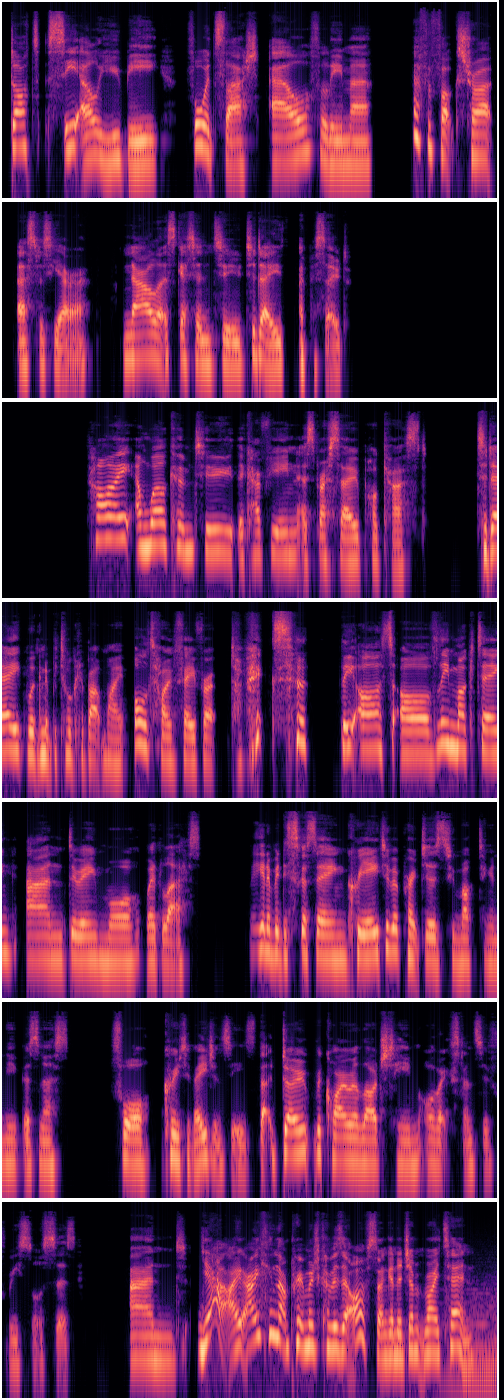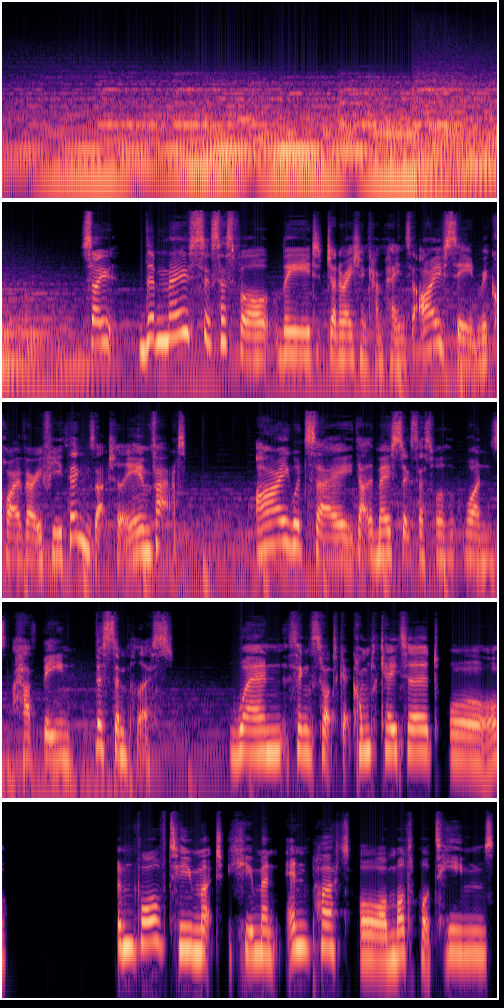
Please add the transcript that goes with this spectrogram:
dot C-L-U-B forward slash L for Lima, F for Foxtrot, S for Sierra. Now let's get into today's episode. Hi, and welcome to the Kaffeine Espresso podcast. Today, we're going to be talking about my all time favorite topics, the art of lean marketing and doing more with less. We're going to be discussing creative approaches to marketing a new business for creative agencies that don't require a large team or extensive resources. And yeah, I, I think that pretty much covers it off. So I'm going to jump right in. So the most successful lead generation campaigns that I've seen require very few things, actually. In fact, I would say that the most successful ones have been the simplest. When things start to get complicated or involve too much human input or multiple teams,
